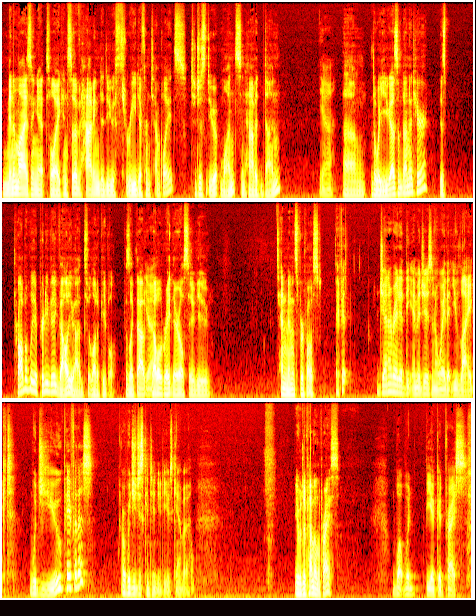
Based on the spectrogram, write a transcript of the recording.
minimizing it to like instead of having to do three different templates, to just do it once and have it done Yeah. um, the way you guys have done it here is probably a pretty big value add to a lot of people because like that Yeah. that'll right there will save you 10 minutes per post If it generated the images in a way that you liked, would you pay for this? Or would you just continue to use Canva? it would depend on the price What would be a good price?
